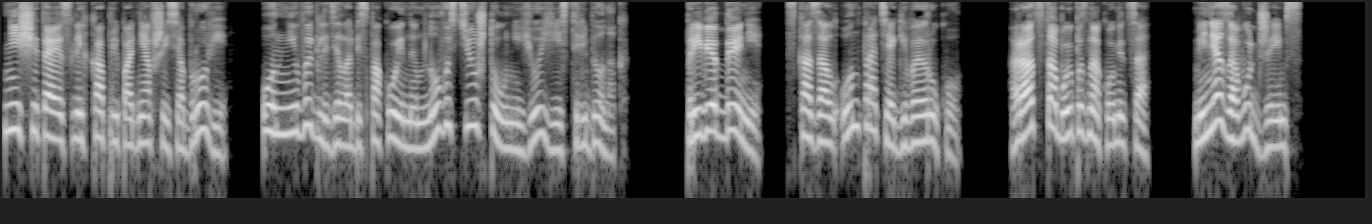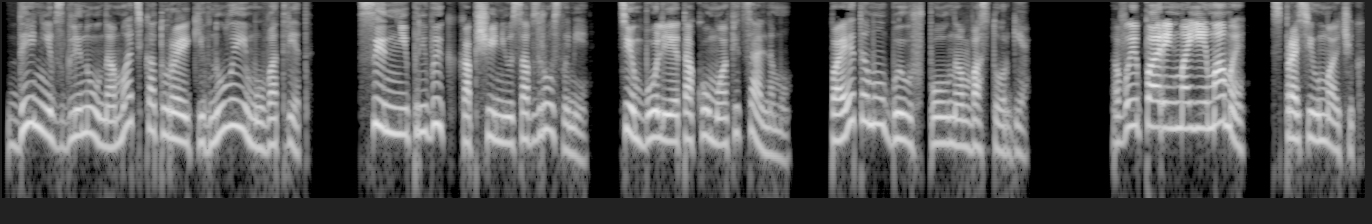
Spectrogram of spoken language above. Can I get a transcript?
Не считая слегка приподнявшейся брови, он не выглядел обеспокоенным новостью, что у нее есть ребенок. «Привет, Дэнни», — сказал он, протягивая руку. «Рад с тобой познакомиться. Меня зовут Джеймс. Дэнни взглянул на мать, которая кивнула ему в ответ. Сын не привык к общению со взрослыми, тем более такому официальному, поэтому был в полном восторге. «Вы парень моей мамы?» — спросил мальчик.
